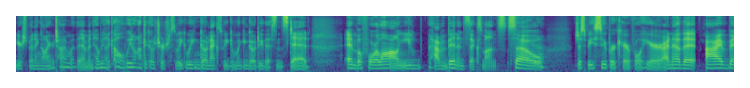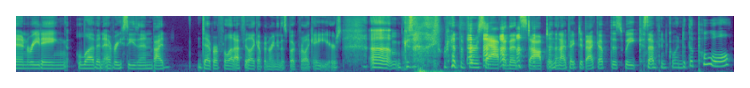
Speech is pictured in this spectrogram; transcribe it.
you're spending all your time with him. And he'll be like, oh, we don't have to go to church this week. We can go next week and we can go do this instead. And before long, you haven't been in six months. So just be super careful here. I know that I've been reading Love in Every Season by Deborah Follett. I feel like I've been reading this book for like eight years because I like read the first half and then stopped, and then I picked it back up this week because I've been going to the pool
